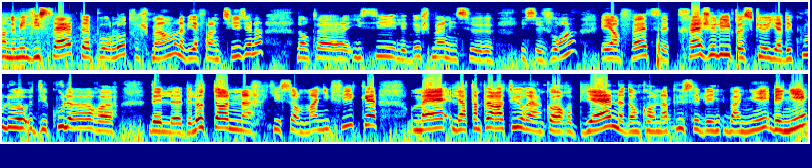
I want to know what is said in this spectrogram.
en 2017 pour l'autre chemin, la Via Francigena. Donc euh, ici, les deux chemins, ils se, ils se joignent. Et en fait, c'est très joli parce qu'il y a des couleurs, des couleurs euh, de, l'automne qui sont magnifiques, mais la température est encore bien, donc on a pu se baigner, baigner.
